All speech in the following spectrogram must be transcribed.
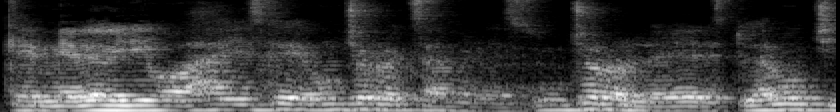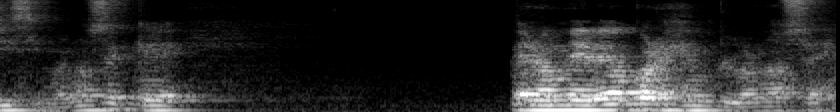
que me veo y digo, ay, es que un chorro de exámenes, un chorro leer, estudiar muchísimo, no sé qué. Pero me veo, por ejemplo, no sé,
